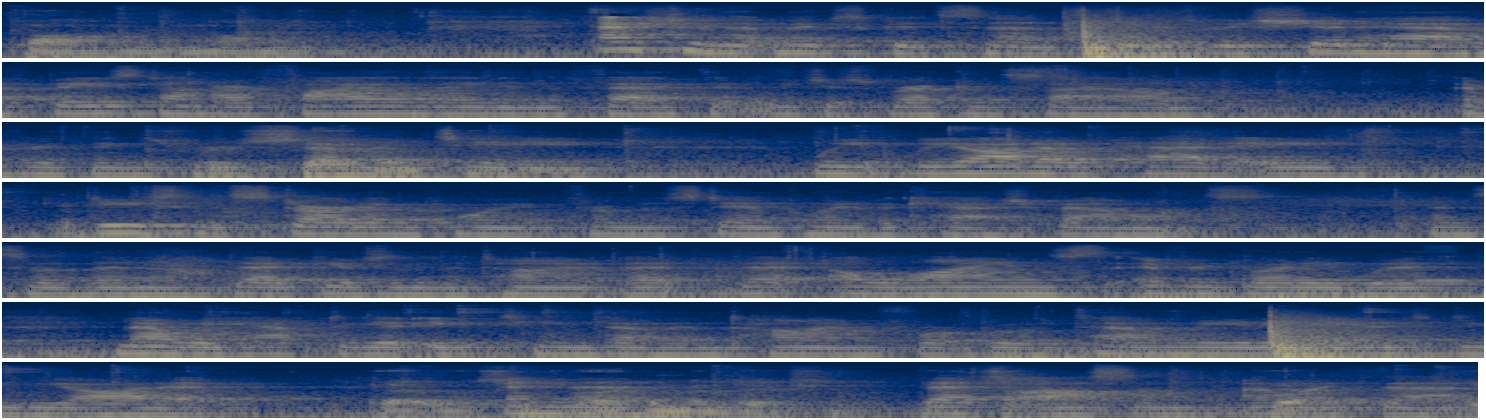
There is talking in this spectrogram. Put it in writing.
following the money. Actually, that makes good sense, because we should have, based on our filing and the fact that we just reconciled everything through Through seventeen, we, we ought to have had a decent starting point from the standpoint of a cash balance. And so then that gives them the time, that, that aligns everybody with, now we have to get eighteen done in time for both town meeting and to do the audit. That was his And then- recommendation. That's awesome, I like that.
